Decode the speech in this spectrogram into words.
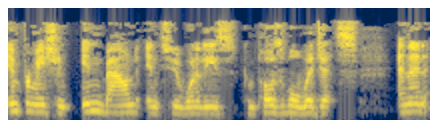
information inbound into one of these composable widgets. And then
